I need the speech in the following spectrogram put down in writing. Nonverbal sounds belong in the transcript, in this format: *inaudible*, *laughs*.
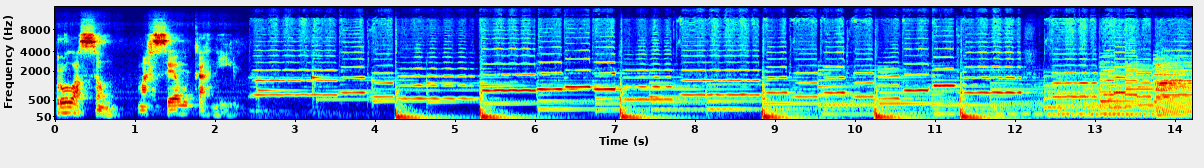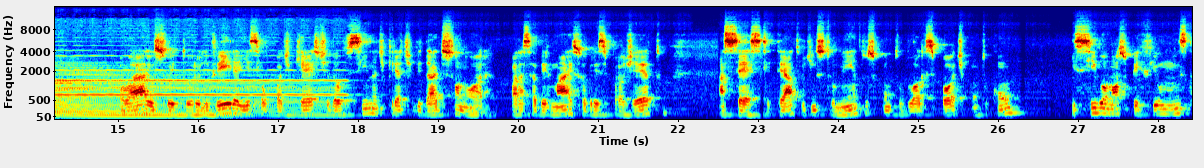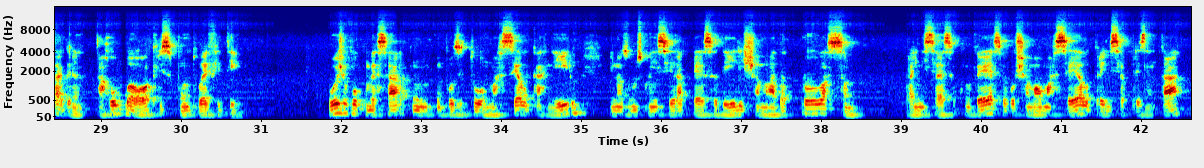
Prolação, Marcelo Carneiro. Olá, eu sou Heitor Oliveira e esse é o podcast da Oficina de Criatividade Sonora. Para saber mais sobre esse projeto, acesse teatrodeinstrumentos.blogspot.com e siga o nosso perfil no Instagram, ocres.ft. Hoje eu vou conversar com o compositor Marcelo Carneiro e nós vamos conhecer a peça dele chamada Prolação. Para iniciar essa conversa, eu vou chamar o Marcelo para ele se apresentar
